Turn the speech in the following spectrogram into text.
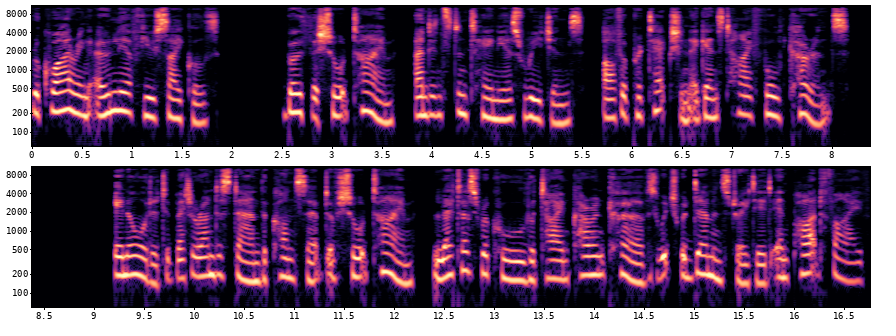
requiring only a few cycles. Both the short time and instantaneous regions are for protection against high fault currents. In order to better understand the concept of short time, let us recall the time current curves which were demonstrated in Part 5.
